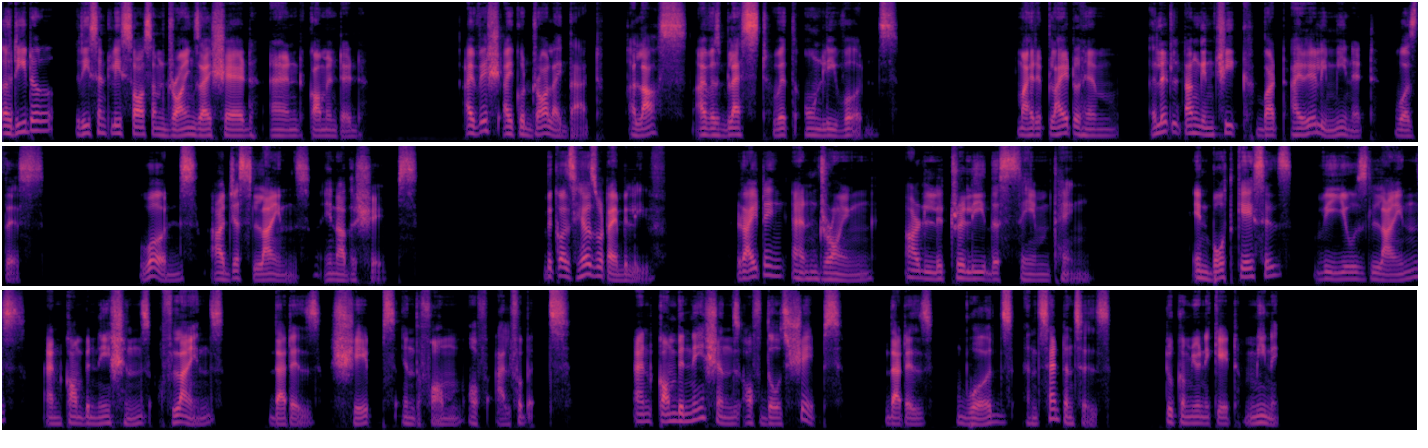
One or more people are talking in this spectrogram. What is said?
A reader recently saw some drawings I shared and commented, I wish I could draw like that. Alas, I was blessed with only words. My reply to him, a little tongue in cheek, but I really mean it, was this Words are just lines in other shapes. Because here's what I believe writing and drawing are literally the same thing. In both cases, we use lines and combinations of lines, that is, shapes in the form of alphabets, and combinations of those shapes, that is, words and sentences, to communicate meaning.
